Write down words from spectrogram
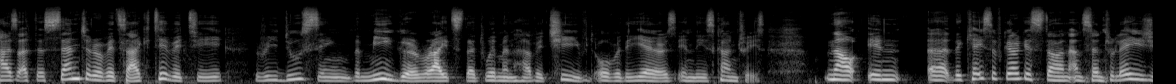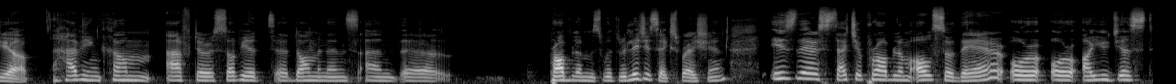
has at the center of its activity reducing the meager rights that women have achieved over the years in these countries. Now, in uh, the case of Kyrgyzstan and Central Asia, having come after Soviet uh, dominance and uh, problems with religious expression. Is there such a problem also there, or, or are you just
